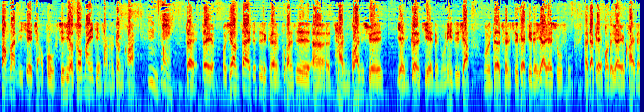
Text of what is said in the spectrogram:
放慢一些脚步，其实有时候慢一点反而更快。嗯，对，对，所以我希望在就是可能不管是呃产官学沿各界的努力之下，我们的城市可以变得越来越舒服，大家可以活得越来越快乐。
